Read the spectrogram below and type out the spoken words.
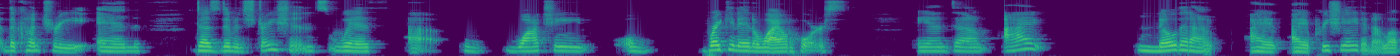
the country and does demonstrations with uh, watching breaking in a wild horse. And um, I know that I I I appreciate and I love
